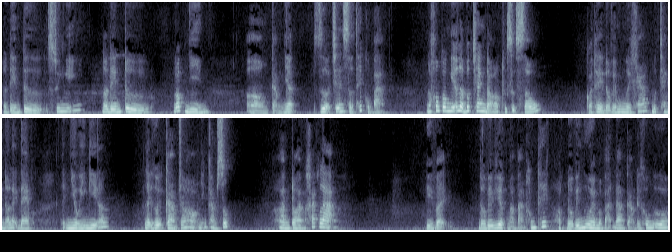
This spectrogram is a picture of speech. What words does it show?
nó đến từ suy nghĩ nó đến từ góc nhìn uh, cảm nhận dựa trên sở thích của bạn. Nó không có nghĩa là bức tranh đó thực sự xấu. Có thể đối với một người khác bức tranh đó lại đẹp lại nhiều ý nghĩa lại gợi cảm cho họ những cảm xúc hoàn toàn khác lạ. Vì vậy đối với việc mà bạn không thích hoặc đối với người mà bạn đang cảm thấy không ưa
